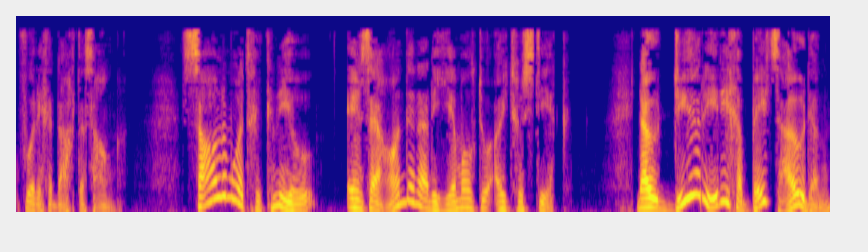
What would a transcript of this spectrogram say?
voor die gedagtes hang. Salomo het gekniel en sy hande na die hemel toe uitgesteek. Nou deur hierdie gebedshouding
